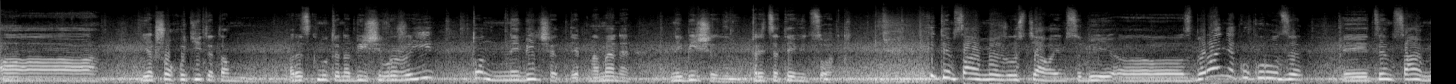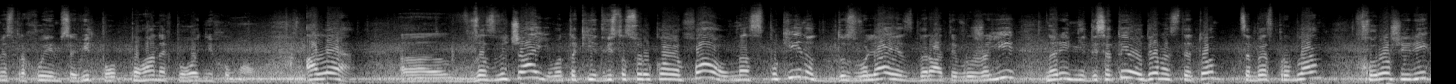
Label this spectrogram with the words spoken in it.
А якщо хотіти там рискнути на більші врожаї, то не більше, як на мене, не більше 30%. І тим самим ми розтягуємо собі е, збирання кукурудзи, і тим самим ми страхуємося від поганих погодних умов. Але е, зазвичай от такі 240 ФАО в нас спокійно дозволяє збирати врожаї на рівні 10-11 тонн, це без проблем. В хороший рік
